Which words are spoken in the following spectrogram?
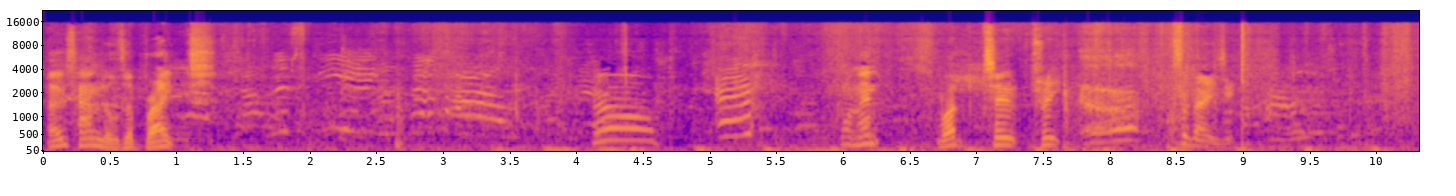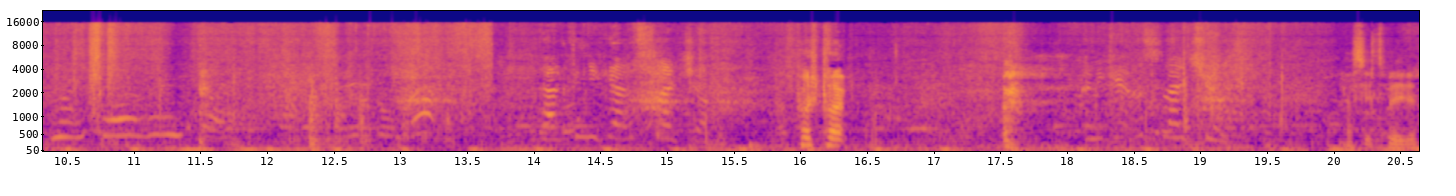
Those handles are brakes. Oh. Come on then. One, two, three. Oh, it's a daisy. Dad, can you get a sledgehammer? Push clip. Can you get the sledgehammer? That's it, Speeder.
